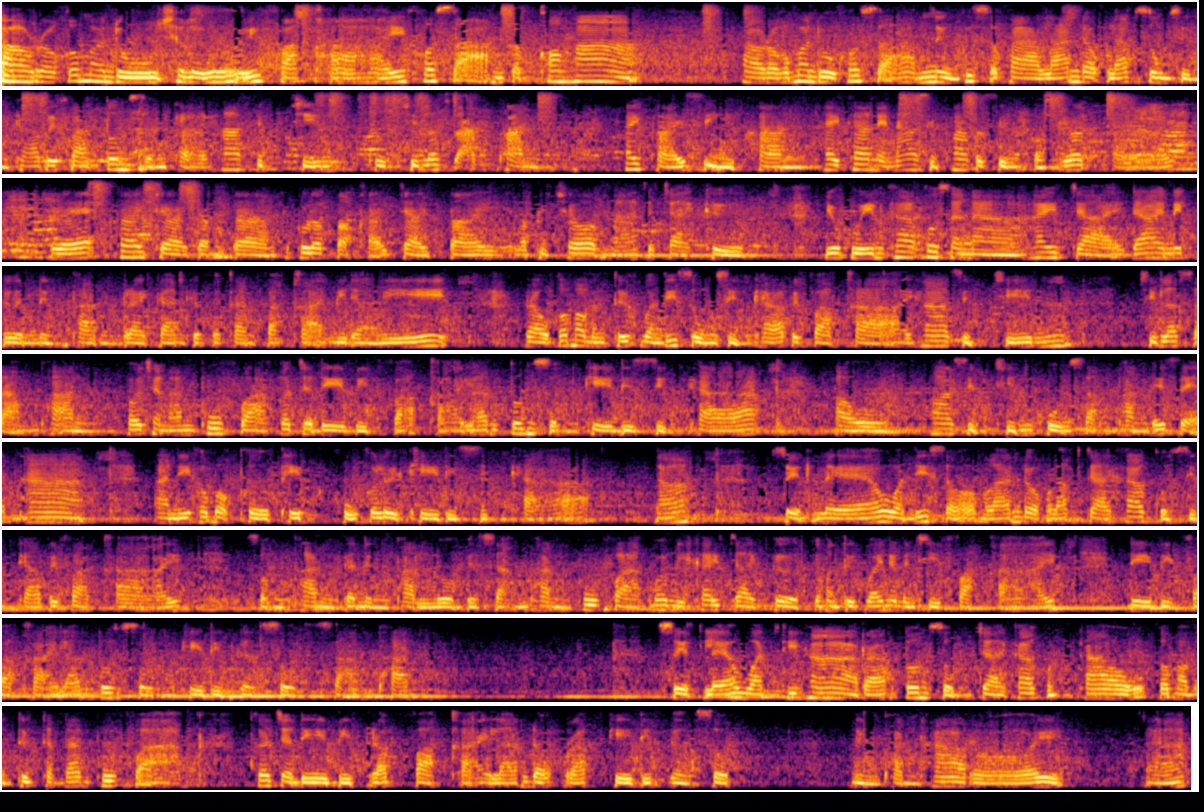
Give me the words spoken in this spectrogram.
อ่าเราก็มาดูเฉลยฝากขายข้อสามกับข้อห้าอ่าเราก็มาดูข้อสามหนึ่งพฤษภาร้านดอกรักส่งสินค้าไปฝากต้นสังขายห้าสิบชิ้นถูกชิ้นละสามพัน ให้ขายสี่พันให้ค่าในหน้าสิบห้าเปอร์เซ็นของยอดขาย และค่าจ่ายต่างๆ ที่ผู้รับฝากขายจ่ายไป รับผิดชอบนะจะจ่ายคืน ยกเว้นค่าโฆษณาให้จ่ายได้ไม่เกิน 1,000 รายการเกี่ยวกับการฝากขายมีดังนี้ เราก็มาบันทึกวันที่ส่งสินค้าไปฝากขาย 50 ชิ้นชิ้นละ 3,000 เพราะฉะนั้นผู้ฝากก็จะเดบิตฝากขายร้านต้นสนเครดิตสินค้า เอา50ชิ้นคูณ3,000ได้แสนห้าอันนี้เขาบอกเพอร์เพชครูก็เลยเครดิตสินค้านะเสร็จแล้ววันที่สองร้านดอกรักจ่ายค่ากดสินค้าไปฝากขายสองพันกับหนึ่งพันรวมเป็นสามพันผู้ฝากเมื่อมีค่าใช้จ่ายเกิดก็บันทึกไว้ในบัญชีฝากขาย เดบิตฝากขายร้านต้นสนเครดิตเงินสดสามพัน เสร็จแล้ววันที่ห้าร้านต้นสนจ่ายค่าขนเข้า ก็มาบันทึกทางด้านผู้ฝาก ก็จะเดบิตรับฝากขายร้านดอกรักเครดิตเงินสดหนึ่งพันห้าร้อยนะ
